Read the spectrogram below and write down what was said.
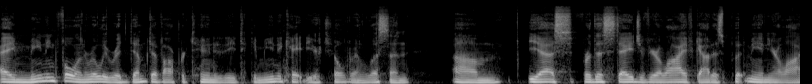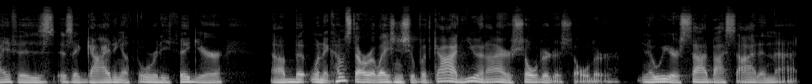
a meaningful and really redemptive opportunity to communicate to your children listen, um, yes, for this stage of your life, God has put me in your life as, as a guiding authority figure. Uh, but when it comes to our relationship with God, you and I are shoulder to shoulder. You know, we are side by side in that.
